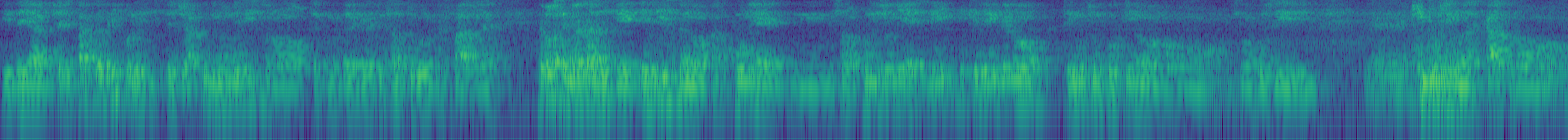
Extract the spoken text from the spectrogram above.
l'idea, cioè il parco agricolo esiste già, quindi non esistono lotte come quelle che avete fatto voi per farle, però sembra quasi che esistano alcune, mh, diciamo, alcuni gioielli e che vengano tenuti un pochino, diciamo così, eh, chiusi in una scatola,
